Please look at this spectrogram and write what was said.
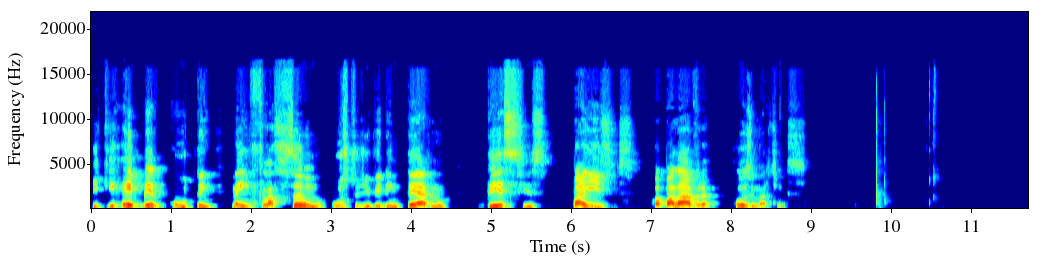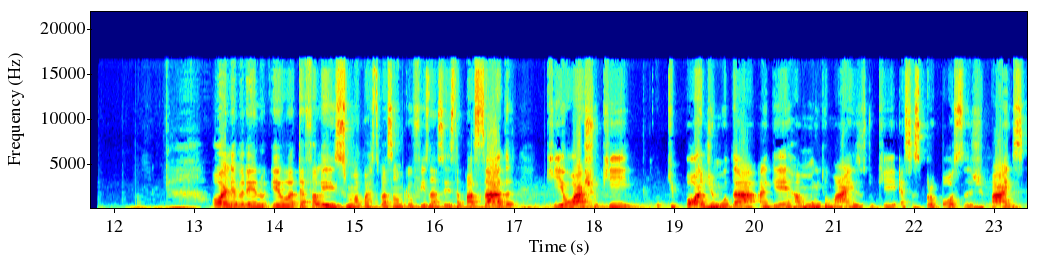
e que repercutem na inflação, no custo de vida interno desses países. Com a palavra, Rose Martins. Olha, Breno, eu até falei isso numa participação que eu fiz na sexta passada, que eu acho que o que pode mudar a guerra muito mais do que essas propostas de paz,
